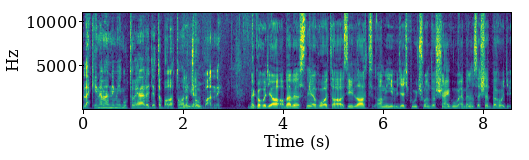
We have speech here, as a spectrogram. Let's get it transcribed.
le kéne menni még utoljára egyet a Balatonra csobbanni meg ahogy a, a Bevelsnél volt az illat, ami ugye egy kulcsfontosságú ebben az esetben, hogy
